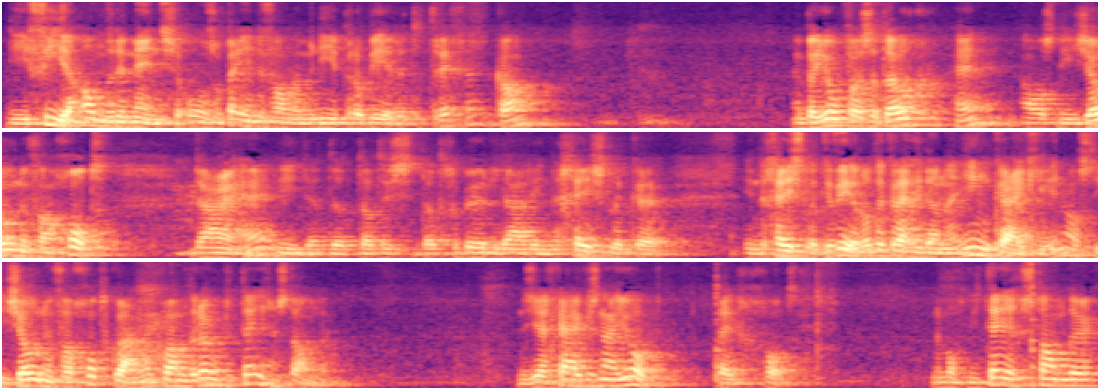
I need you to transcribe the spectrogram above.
Die via andere mensen ons op een of andere manier proberen te treffen. Kan. En bij Job was het ook, hè, als die zonen van God, daar, hè, die, dat, dat, dat, is, dat gebeurde daar in de, geestelijke, in de geestelijke wereld, daar krijg je dan een inkijkje in. Als die zonen van God kwamen, kwam er ook de tegenstander. En die zegt, kijk eens naar Job, tegen God. En dan mocht die tegenstander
